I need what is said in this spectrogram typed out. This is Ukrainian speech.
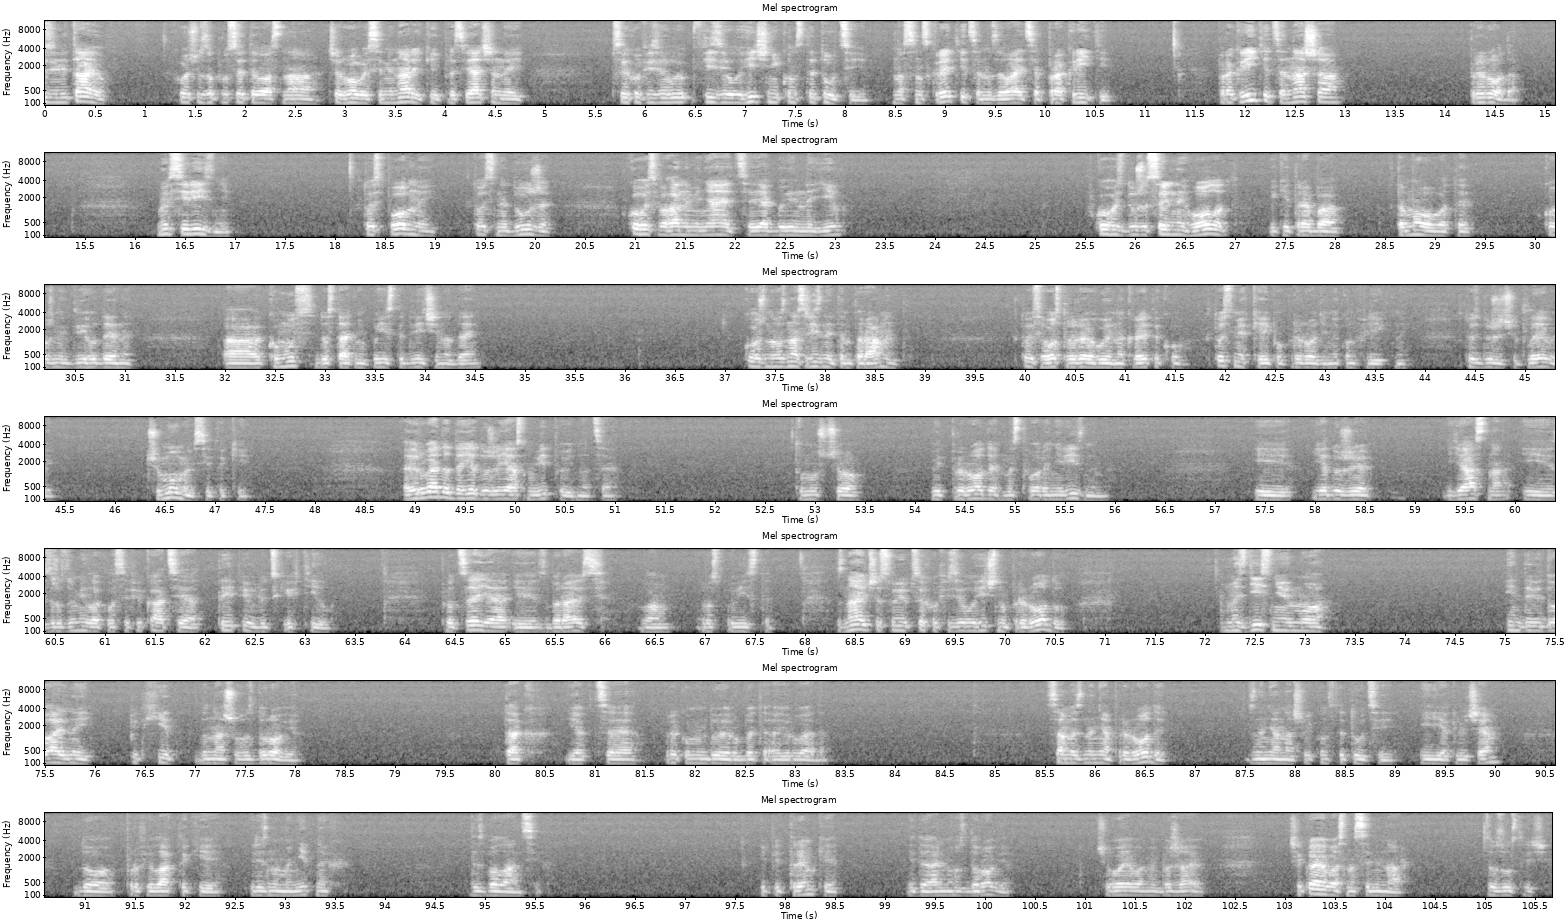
Друзі, вітаю! Хочу запросити вас на черговий семінар, який присвячений психофізіологічній конституції. На санскриті це називається пракріті. Пракріті це наша природа. Ми всі різні. Хтось повний, хтось не дуже, в когось вага не міняється, як би він не їв. В когось дуже сильний голод, який треба втамовувати кожних дві години, а комусь достатньо поїсти двічі на день. Кожного з нас різний темперамент. Хтось гостро реагує на критику, хтось м'який по природі, неконфліктний, хтось дуже чутливий. Чому ми всі такі? Аюрведа дає дуже ясну відповідь на це. Тому що від природи ми створені різними. І є дуже ясна і зрозуміла класифікація типів людських тіл. Про це я і збираюсь вам розповісти. Знаючи свою психофізіологічну природу, ми здійснюємо індивідуальний підхід до нашого здоров'я, так як це рекомендує робити Аюрведа. Саме знання природи, знання нашої Конституції і є ключем до профілактики різноманітних дисбалансів і підтримки ідеального здоров'я, чого я вам і бажаю. Чекаю вас на семінар. До зустрічі!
